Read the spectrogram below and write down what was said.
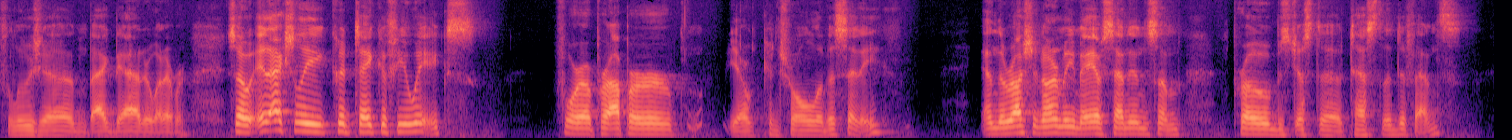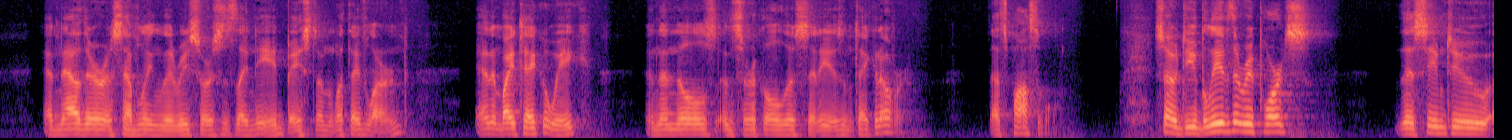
Fallujah and Baghdad or whatever. So it actually could take a few weeks for a proper, you know, control of a city. And the Russian army may have sent in some probes just to test the defense. And now they're assembling the resources they need based on what they've learned. And it might take a week and then they'll encircle the cities and take it over. That's possible. So, do you believe the reports that seem to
